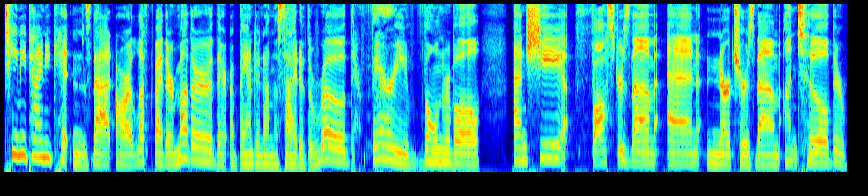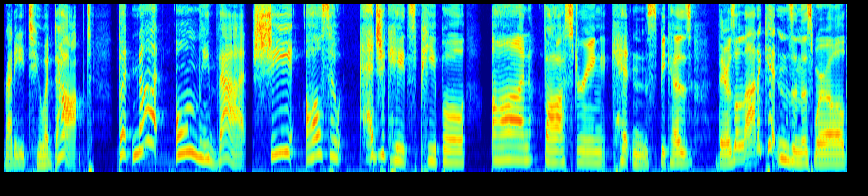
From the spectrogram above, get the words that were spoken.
teeny tiny kittens that are left by their mother, they're abandoned on the side of the road, they're very vulnerable. And she fosters them and nurtures them until they're ready to adopt. But not only that, she also educates people on fostering kittens because there's a lot of kittens in this world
